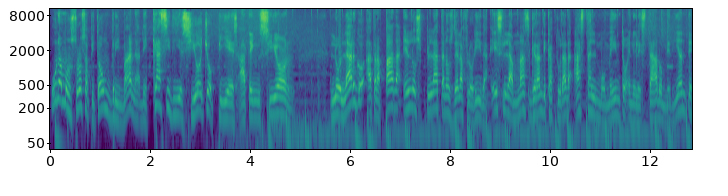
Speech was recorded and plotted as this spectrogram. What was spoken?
una monstruosa pitón brimana de casi 18 pies. Atención lo largo atrapada en los plátanos de la Florida es la más grande capturada hasta el momento en el estado mediante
